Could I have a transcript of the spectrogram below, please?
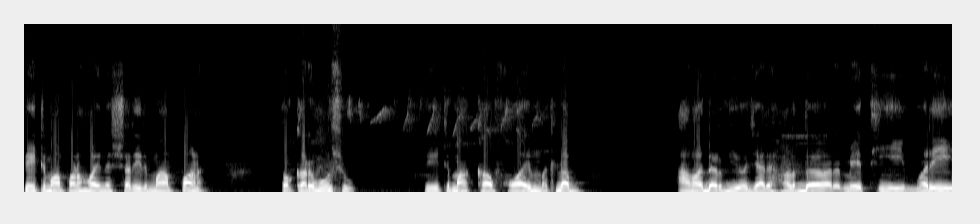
પેટમાં પણ હોય ને શરીરમાં પણ, તો કરવું શું? પેટમાં કફ હોય મતલબ આવા દર્દીઓ જ્યારે હળદર, મેથી, મરી,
